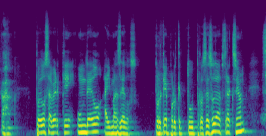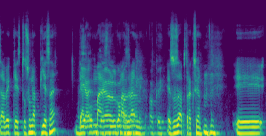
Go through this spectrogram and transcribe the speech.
Ajá. puedo saber que un dedo hay más dedos. ¿Por qué? Porque tu proceso de abstracción sabe que esto es una pieza de, De- algo, de más, algo más más grande. Eso es abstracción. Eh,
